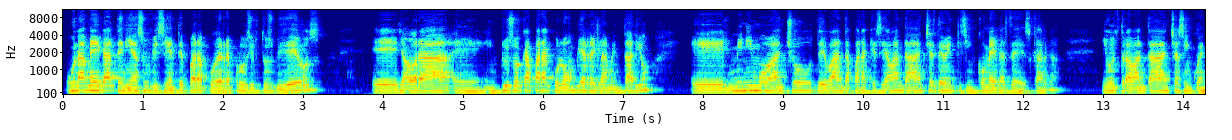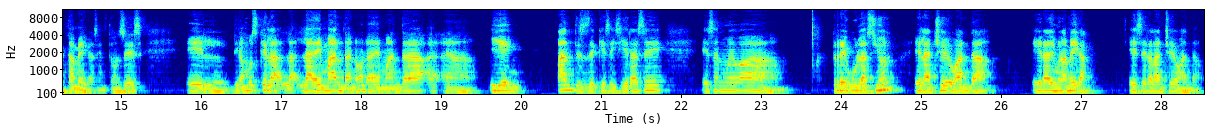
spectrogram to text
una mega tenías suficiente para poder reproducir tus videos eh, y ahora, eh, incluso acá para Colombia, reglamentario, el mínimo ancho de banda para que sea banda ancha es de 25 megas de descarga y ultra banda ancha 50 megas. Entonces, el, digamos que la, la, demanda, ¿no? La demanda, ah, ah, y antes de que se hiciera esa nueva regulación, el ancho de banda era de una mega. Ese era el ancho de banda.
